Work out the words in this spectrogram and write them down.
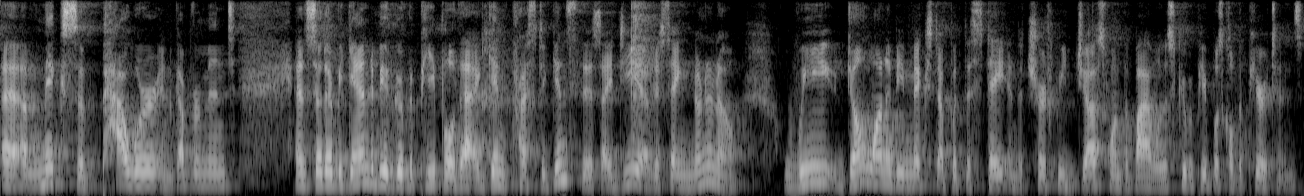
a, a mix of power and government. And so there began to be a group of people that, again, pressed against this idea of just saying, no, no, no. We don't want to be mixed up with the state and the church. We just want the Bible. This group of people is called the Puritans.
